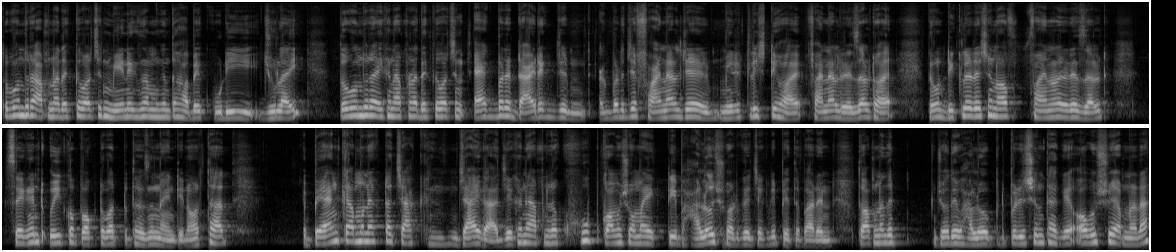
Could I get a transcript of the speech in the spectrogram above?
তো বন্ধুরা, আপনারা দেখতে পাচ্ছেন মেন এক্সাম কিন্তু হবে কুড়ি জুলাই তো বন্ধুরা, এখানে আপনারা দেখতে পাচ্ছেন একবারে ডাইরেক্ট যে, একবারে যে ফাইনাল যে মেরিট লিস্টটি হয় ফাইনাল রেজাল্ট হয়, দেখুন declaration of final result second week of October two thousand nineteen অর্থাৎ ব্যাংক এমন একটা চাক, জায়গা যেখানে আপনারা খুব কম সময়ে একটি ভালো সরকারি চাকরি পেতে পারেন। তো আপনাদের যদি ভালো প্রিপারেশন থাকে, অবশ্যই আপনারা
